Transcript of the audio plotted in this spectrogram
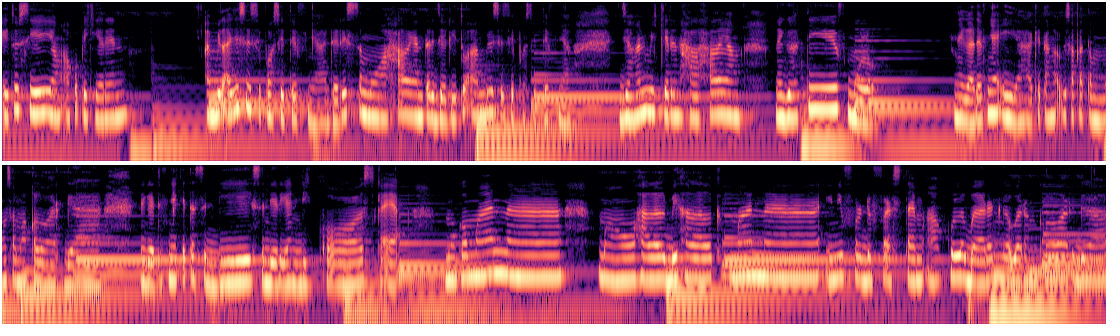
Itu sih yang aku pikirin ambil aja sisi positifnya. Dari semua hal yang terjadi itu ambil sisi positifnya. Jangan mikirin hal-hal yang negatif mulu. Negatifnya iya kita nggak bisa ketemu sama keluarga. Negatifnya kita sedih sendirian di kos kayak mau ke mana mau halal bihalal ke mana. Ini for the first time aku lebaran gak bareng keluarga.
